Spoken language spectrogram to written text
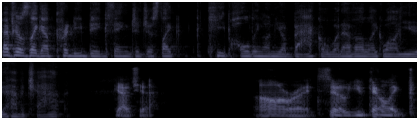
that feels like a pretty big thing to just like keep holding on your back or whatever, like while you have a chat. Gotcha. All right. So you kind of like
